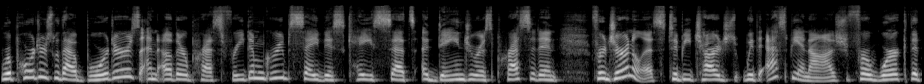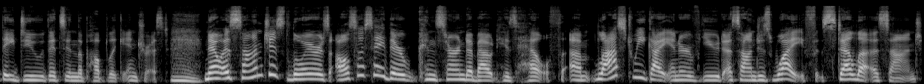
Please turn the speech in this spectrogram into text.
Reporters Without Borders and other press freedom groups say this case sets a dangerous precedent for journalists to be charged with espionage for work that they do that's in the public interest. Mm. Now, Assange's lawyers also say they're concerned about his health. Um, last week, I interviewed Assange's wife, Stella Assange.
